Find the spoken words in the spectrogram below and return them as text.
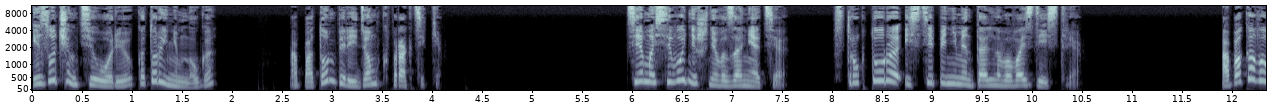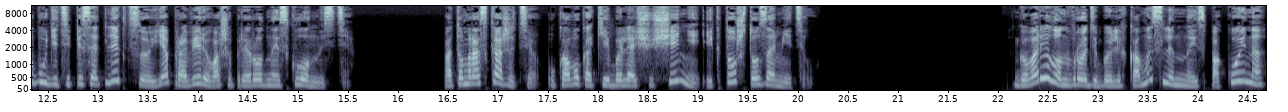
Изучим теорию, которой немного, а потом перейдем к практике. Тема сегодняшнего занятия – структура и степени ментального воздействия. А пока вы будете писать лекцию, я проверю ваши природные склонности. Потом расскажете, у кого какие были ощущения и кто что заметил. Говорил он вроде бы легкомысленно и спокойно,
